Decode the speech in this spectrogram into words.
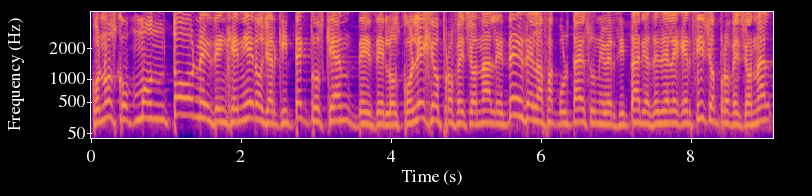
Conozco montones de ingenieros y arquitectos que han desde los colegios profesionales, desde las facultades universitarias, desde el ejercicio profesional,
